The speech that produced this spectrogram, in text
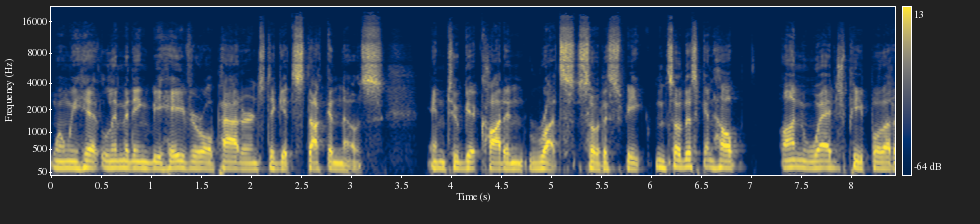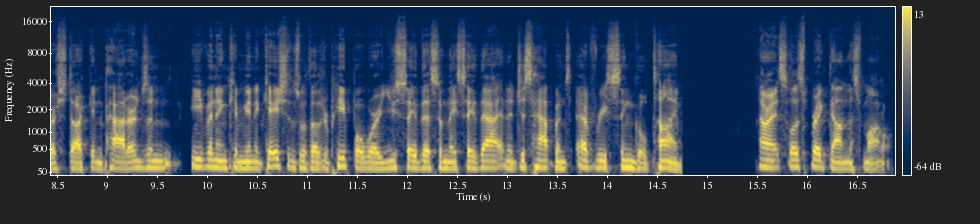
when we hit limiting behavioral patterns to get stuck in those and to get caught in ruts so to speak. And so this can help unwedge people that are stuck in patterns and even in communications with other people where you say this and they say that and it just happens every single time. All right, so let's break down this model.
